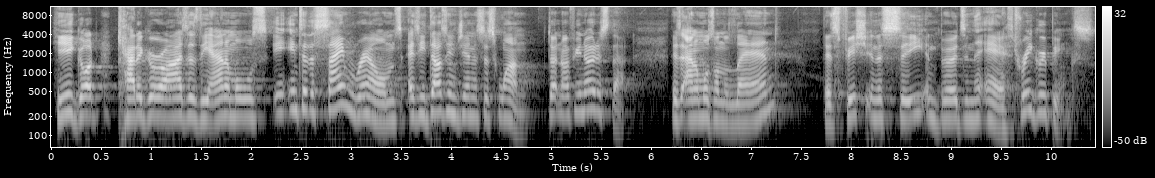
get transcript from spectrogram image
Here, God categorizes the animals into the same realms as he does in Genesis 1. Don't know if you noticed that. There's animals on the land, there's fish in the sea, and birds in the air. Three groupings.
